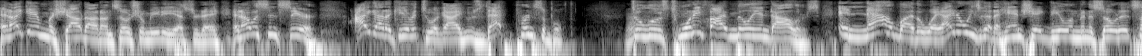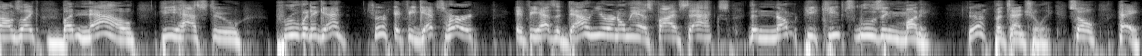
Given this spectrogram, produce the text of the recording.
And I gave him a shout out on social media yesterday and I was sincere. I got to give it to a guy who's that principled to lose $25 million. And now, by the way, I know he's got a handshake deal in Minnesota, it sounds like, but now he has to prove it again. Sure. If he gets hurt, if he has a down year and only has five sacks, the number he keeps losing money. Yeah. Potentially. So, hey,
